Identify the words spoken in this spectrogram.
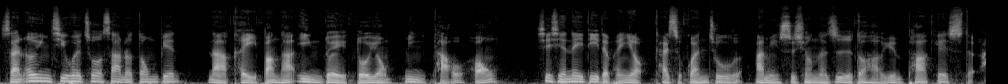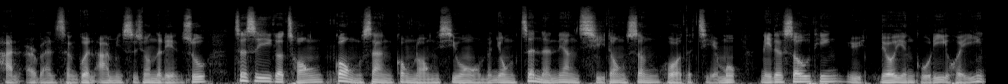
闪厄运机会坐煞的东边，那可以帮他应对，多用蜜桃红。谢谢内地的朋友开始关注阿明师兄的日日都好运 Podcast 和二班神棍阿明师兄的脸书。这是一个从共善共荣，希望我们用正能量启动生活的节目。你的收听与留言鼓励回应，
